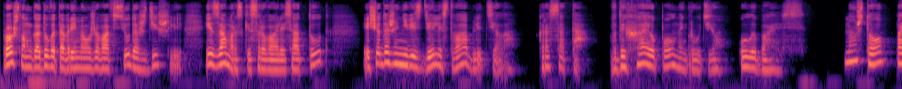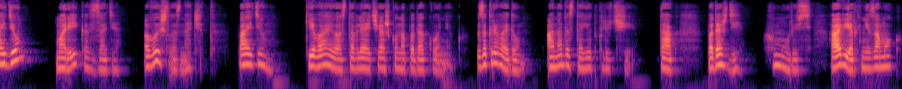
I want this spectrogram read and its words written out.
В прошлом году в это время уже вовсю дожди шли и заморозки срывались, а тут еще даже не везде листва облетела. Красота. Вдыхаю полной грудью, улыбаясь. «Ну что, пойдем?» Марийка сзади. «Вышла, значит. Пойдем». Киваю, оставляя чашку на подоконник. «Закрывай дом». Она достает ключи. «Так, «Подожди», — хмурюсь, «а верхний замок?»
